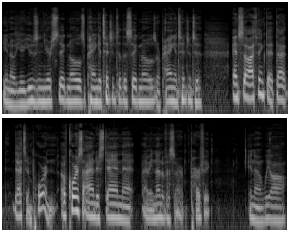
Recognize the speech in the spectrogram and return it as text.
you know you're using your signals paying attention to the signals or paying attention to and so i think that that that's important. Of course i understand that i mean none of us are perfect. You know we all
